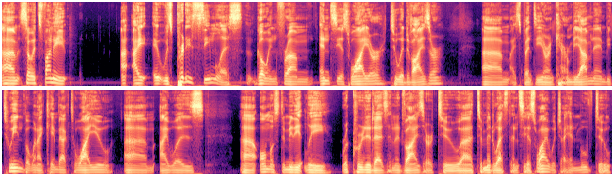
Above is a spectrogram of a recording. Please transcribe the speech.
Um, so it's funny. I, I it was pretty seamless going from NCSYer to advisor. Um, I spent a year in Kerem B'Yavneh in between, but when I came back to YU, um, I was uh, almost immediately recruited as an advisor to uh, to Midwest NCSY, which I had moved to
